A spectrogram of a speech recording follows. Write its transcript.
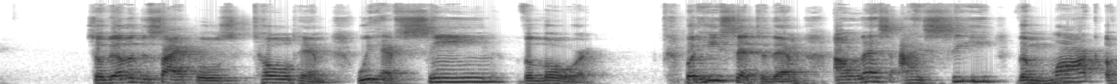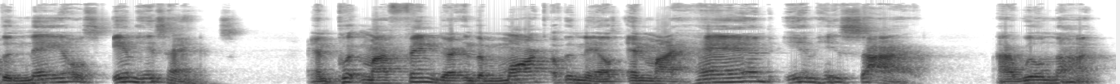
So the other disciples told him, We have seen the Lord. But he said to them, Unless I see the mark of the nails in his hands, and put my finger in the mark of the nails, and my hand in his side, I will not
